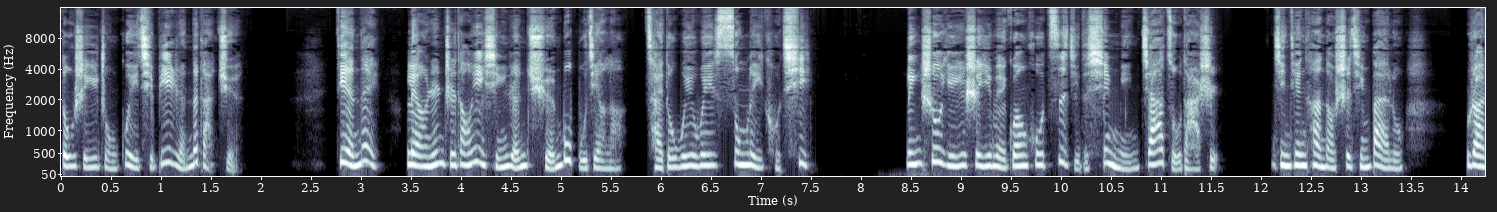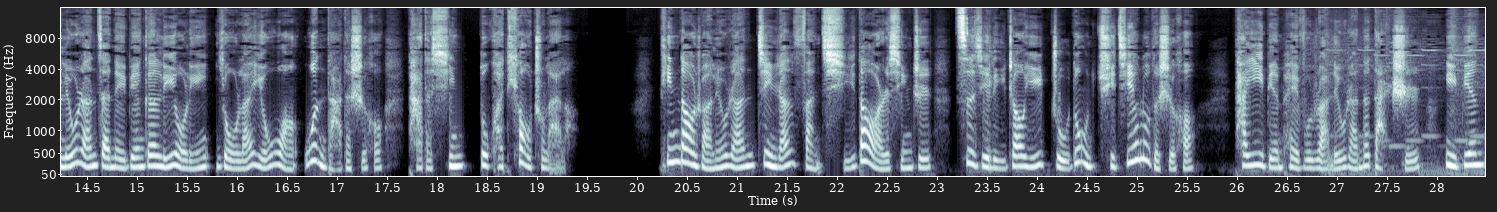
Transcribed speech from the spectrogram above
都是一种贵气逼人的感觉。殿内，两人直到一行人全部不见了，才都微微松了一口气。林淑仪是因为关乎自己的性命、家族大事，今天看到事情败露。阮流然在那边跟李有林有来有往问答的时候，他的心都快跳出来了。听到阮流然竟然反其道而行之，刺激李昭仪主动去揭露的时候，他一边佩服阮流然的胆识，一边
